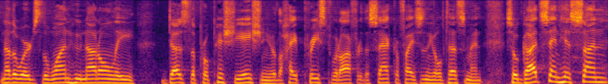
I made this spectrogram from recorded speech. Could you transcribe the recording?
In other words, the one who not only does the propitiation, you know, the high priest would offer the sacrifices in the Old Testament. So God sent his son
